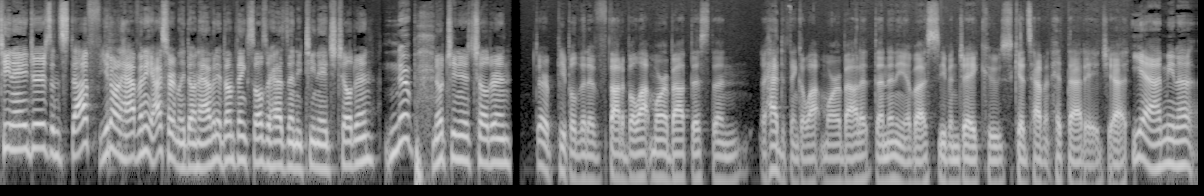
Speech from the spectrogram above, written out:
teenagers and stuff. You don't have any. I certainly don't have any. I don't think Sulzer has any teenage children. Nope. No teenage children. There are people that have thought a lot more about this than had to think a lot more about it than any of us. Even Jake, whose kids haven't hit that age yet. Yeah, I mean, uh,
